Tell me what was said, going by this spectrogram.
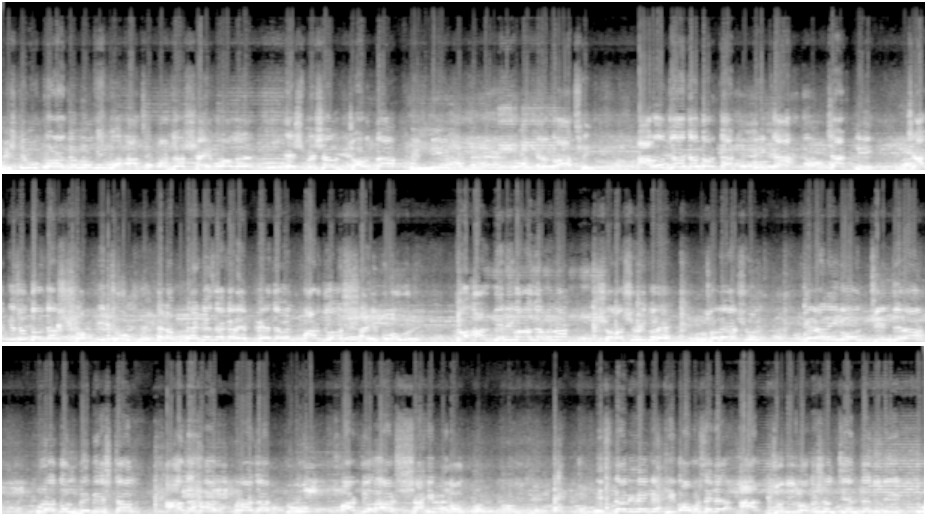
মিষ্টি মুখ করার জন্য কিন্তু আছে পাঁচজন শাহী বলাগরের স্পেশাল জর্দা, পিন্নি, এটা তো আছেই। আরও যা যা দরকার, টিকা, চাটনি, যা কিছু দরকার সব কিছু একটা প্যাকেজ আকারে পেয়ে যাবেন পারজোয়া শাহী পোলাও করে তো আর দেরি করা যাবে না, সরাসরি করে চলে আসুন কেরানীগঞ্জ জিঞ্জিরা পুরাতন baby stand Azhar plaza to Parjoa আর শাহী পোলাও ইসলামী ব্যাংকের ঠিক অপোজিটে, আর যদি লোকেশন চেনতে যদি একটু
